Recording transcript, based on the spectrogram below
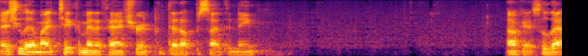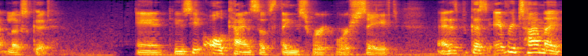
Actually, I might take the manufacturer and put that up beside the name. Okay, so that looks good. And you see all kinds of things were, were saved. And it's because every time I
